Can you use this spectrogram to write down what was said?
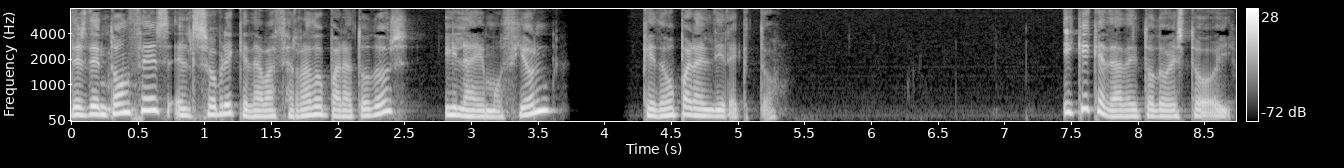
Desde entonces el sobre quedaba cerrado para todos y la emoción quedó para el directo. ¿Y qué queda de todo esto hoy?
